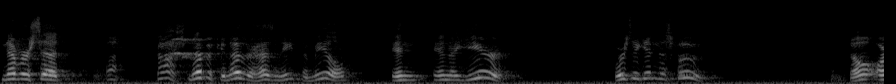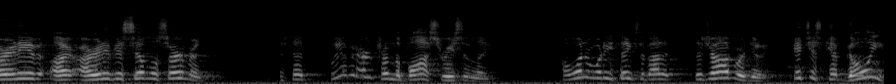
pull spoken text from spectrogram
never said, oh, gosh, Nebuchadnezzar hasn't eaten a meal in, in a year. Where's he getting his food? No, or any of, are, are any of his civil servants? I said, we haven't heard from the boss recently. I wonder what he thinks about it, the job we're doing. It just kept going.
